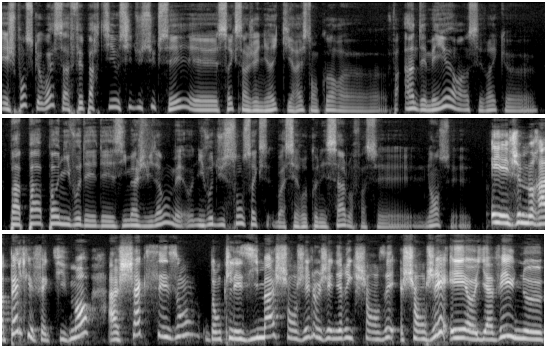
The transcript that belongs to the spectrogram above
Et je pense que ouais, ça fait partie aussi du succès. Et c'est vrai que c'est un générique qui reste encore euh, un des meilleurs. hein. C'est vrai que. Pas, pas, pas au niveau des, images, évidemment, mais au niveau du son, c'est bah, reconnaissable. Enfin, c'est. Non, c'est. Et je me rappelle qu'effectivement, à chaque saison, donc les images changeaient, le générique changeait, changeait et euh, il y avait une,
